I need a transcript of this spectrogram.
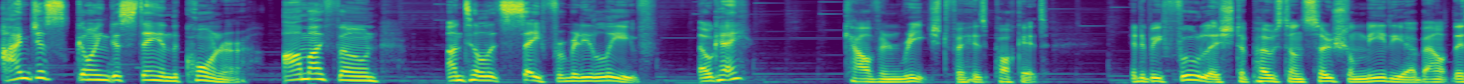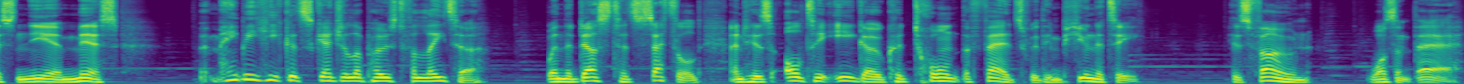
I'm just going to stay in the corner, on my phone, until it's safe for me to leave, okay? Calvin reached for his pocket. It'd be foolish to post on social media about this near miss, but maybe he could schedule a post for later when the dust had settled and his alter ego could taunt the feds with impunity. His phone wasn't there.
